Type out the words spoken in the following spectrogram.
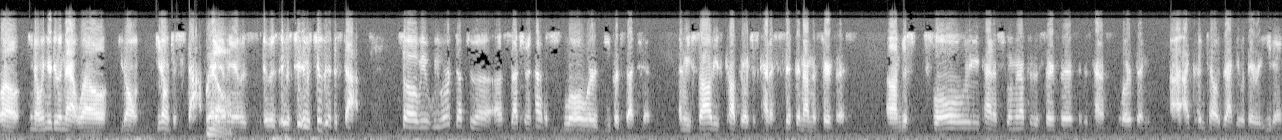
Well, you know when you're doing that well, you don't you don't just stop, right? No. I mean, it was it was it was too it was too good to stop. So we we worked up to a, a section, a kind of a slower, deeper section, and we saw these cutthroats just kind of sipping on the surface, um, just slowly kind of swimming up to the surface and just kind of slurping. I, I couldn't tell exactly what they were eating,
